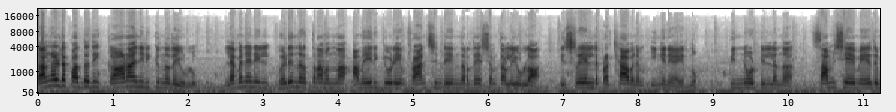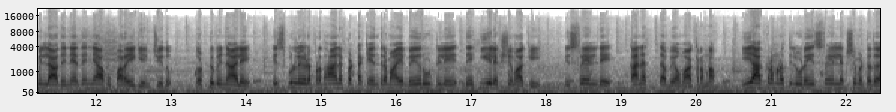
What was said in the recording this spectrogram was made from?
തങ്ങളുടെ പദ്ധതി കാണാനിരിക്കുന്നതേയുള്ളൂ. ലബനനിൽ വെടിനിർത്തണമെന്ന അമേരിക്കയുടെയും ഫ്രാൻസിന്റെയും നിർദ്ദേശം തള്ളിയുള്ള ഇസ്രയേലിന്റെ പ്രഖ്യാപനം ഇങ്ങനെയായിരുന്നു. പിന്നോട്ടില്ലെന്ന് സംശയമേതുമില്ലാതെ നെതന്യാഹു പറയുകയും ചെയ്തു. തൊട്ടു പിന്നാലെ ഹിസ്ബുള്ളയുടെ പ്രധാനപ്പെട്ട കേന്ദ്രമായ ബെയ്റൂട്ടിലെ ദഹിയെ ലക്ഷ്യമാക്കി ഇസ്രയേലിന്റെ കനത്ത വ്യോമാക്രമണം. ഈ ആക്രമണത്തിലൂടെ ഇസ്രയേൽ ലക്ഷ്യമിട്ടത്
